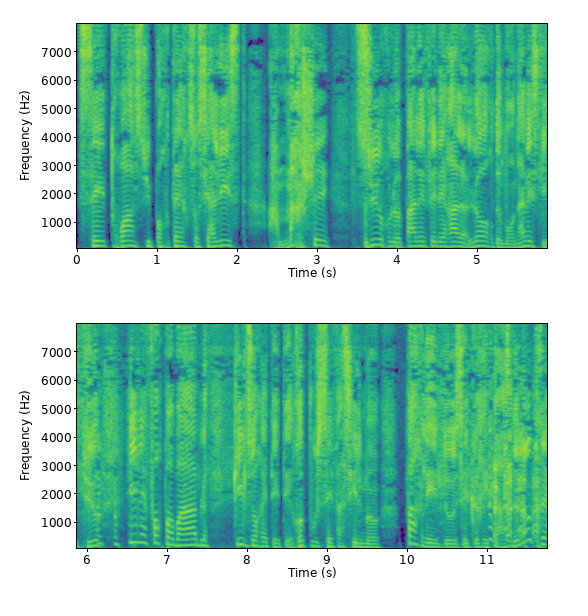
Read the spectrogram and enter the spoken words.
ses trois supporters socialistes à marcher sur le palais fédéral lors de mon investiture, il est fort probable qu'ils auraient été repoussés facilement par les deux sécuritas de l'entrée.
